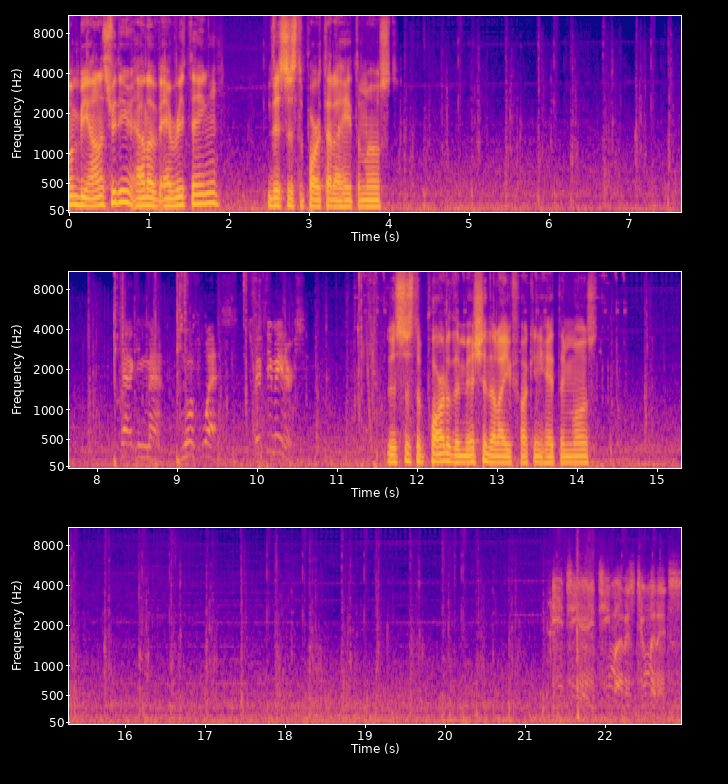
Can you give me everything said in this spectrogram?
I'm gonna be honest with you, out of everything, this is the part that I hate the most. Tagging map. Northwest. 50 meters. This is the part of the mission that I fucking hate the most. ETA T minus two minutes.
